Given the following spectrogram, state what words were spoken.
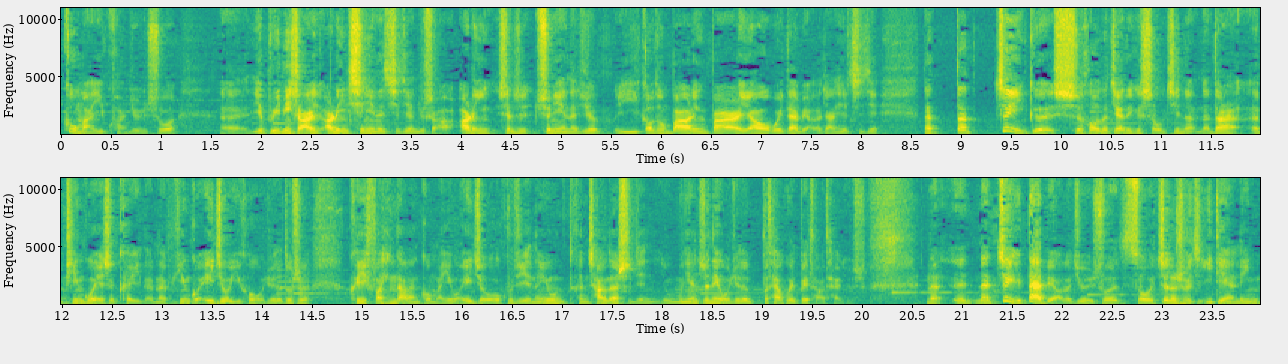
购买一款，就是说，呃，也不一定是二二零一七年的旗舰，就是二二零甚至去年的，就是以高通八二零、八二幺为代表的这样一些旗舰。那但这个时候的这样的一个手机呢，那当然，呃，苹果也是可以的。那苹果 A 九以后，我觉得都是可以放心大胆购买，因为 A 九我估计也能用很长一段时间，五年之内，我觉得不太会被淘汰，就是。那呃，那这个代表的就是说，所谓智能手机一点零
